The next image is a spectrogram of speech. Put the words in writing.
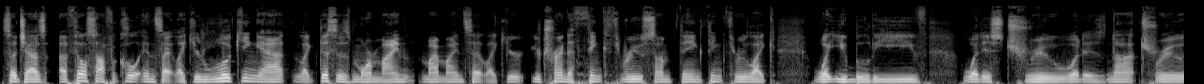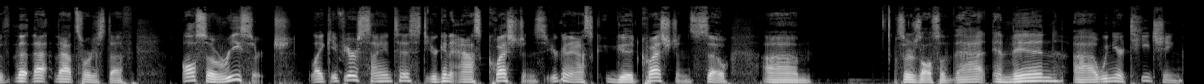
such as a philosophical insight. Like you're looking at, like this is more mind, my mindset. Like you're you're trying to think through something, think through like what you believe, what is true, what is not true, that that that sort of stuff. Also, research. Like if you're a scientist, you're going to ask questions. You're going to ask good questions. So, um, so there's also that. And then uh, when you're teaching,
